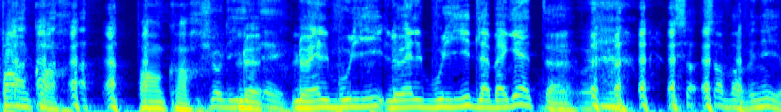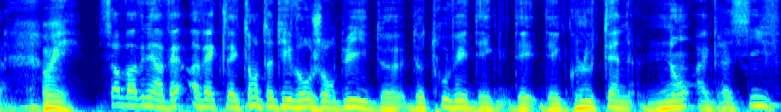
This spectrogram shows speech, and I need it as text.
pas encore, pas encore. Jolie Le, idée. le El Bouli, le El Bouli de la baguette. Ça, ça va venir. Oui, Ça va venir avec, avec les tentatives aujourd'hui de, de trouver des, des, des gluten non agressifs,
